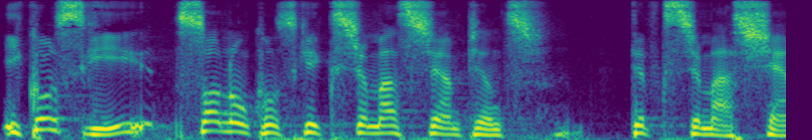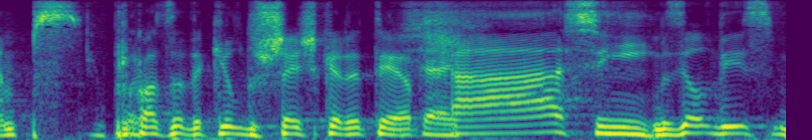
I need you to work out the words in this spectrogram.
E consegui, só não consegui que se chamasse Champions. Teve que se chamar Champs, por causa daquilo dos seis caracteres. Ah, sim. Mas ele disse,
